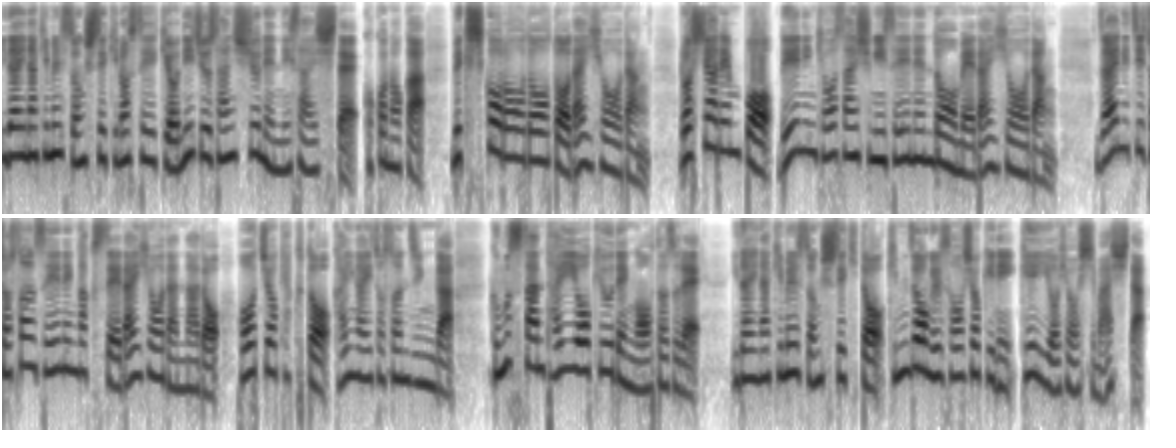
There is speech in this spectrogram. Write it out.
偉大なキム・ルソン主席の逝去23周年に際して9日、メキシコ労働党代表団、ロシア連邦レーニン共産主義青年同盟代表団、在日朝鮮青年学生代表団など、包丁客と海外朝鮮人が、クムスサン太陽宮殿を訪れ、偉大なキム・ルソン主席とキム・ジョン・ル総書記に敬意を表しました。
